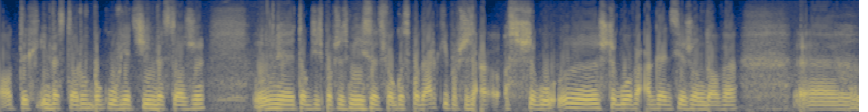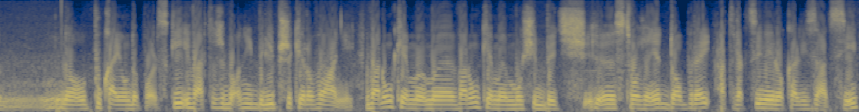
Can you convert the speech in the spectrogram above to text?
o tych inwestorów, bo głównie ci inwestorzy e, to gdzieś poprzez Ministerstwo Gospodarki, poprzez a- szczegół, e, szczegółowe agencje rządowe e, no, pukają do Polski i warto, żeby oni byli przykierowani. Warunkiem, warunkiem musi być e, stworzenie dobrej, atrakcyjnej lokalizacji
